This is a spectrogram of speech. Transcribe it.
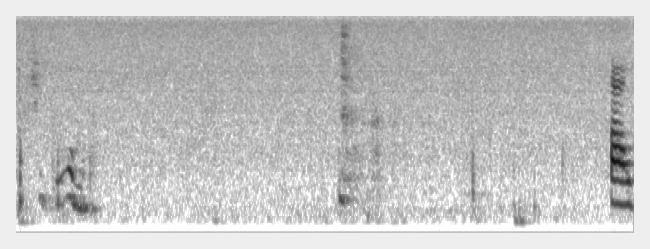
Where's she gone? Ow.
